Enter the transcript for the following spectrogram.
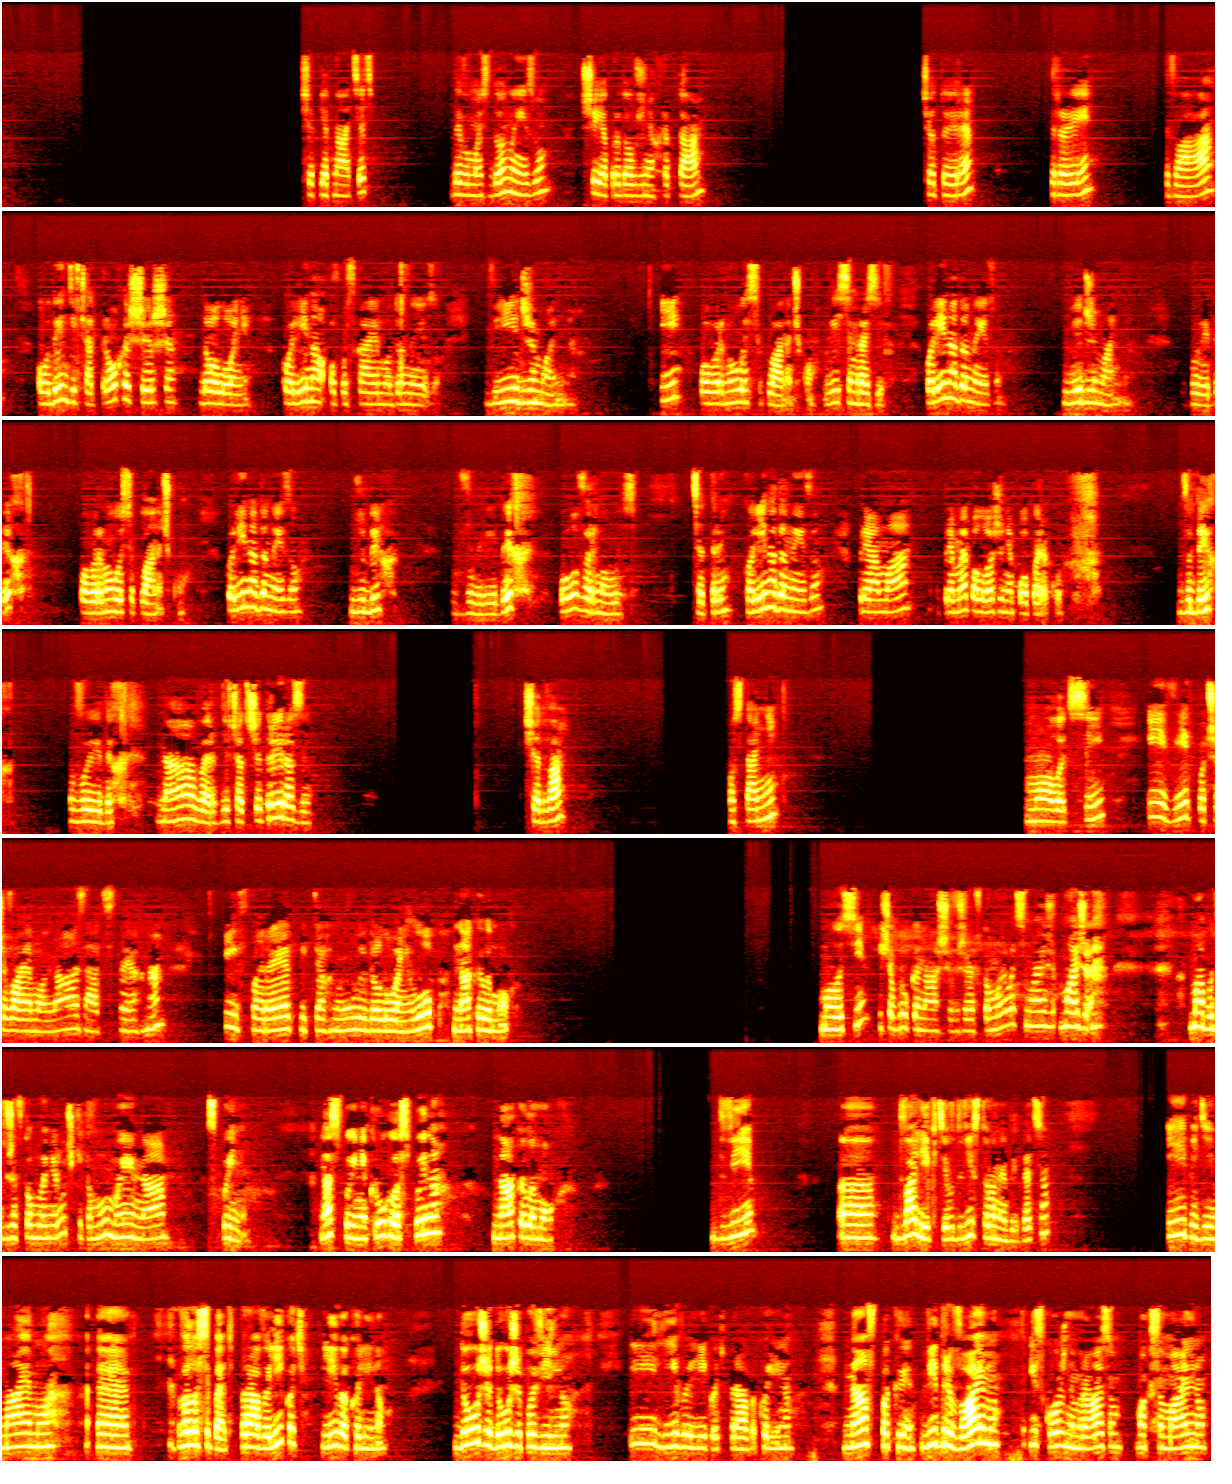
Ще 15. Дивимось донизу. Шия продовження хребта. 4, 3, 2, 1. Дівчат, трохи ширше долоні. Коліна опускаємо донизу. Віджимання. І повернулись у планочку. 8 разів. Коліна донизу. Віджимання. Видих. Повернулось у планочку. Коліна донизу. Вдих. Видих. Повернулись. Це три. Коліна донизу. Пряма, пряме положення попереку. Вдих. Видих. Наверх. Дівчат, ще три рази. Ще два. Останній. Молодці. І відпочиваємо назад стегна. І вперед підтягнули долоні. Лоб на килимок. Молодці. І щоб руки наші вже втомились майже, майже, мабуть, вже втомлені ручки, тому ми на спині. На спині кругла спина на килимок. Дві, два лікті в дві сторони дивляться. І підіймаємо е, велосипед. Правий лікоть, ліве коліно. Дуже-дуже повільно. І лівий лікоть, праве коліно. Навпаки, відриваємо і з кожним разом максимально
